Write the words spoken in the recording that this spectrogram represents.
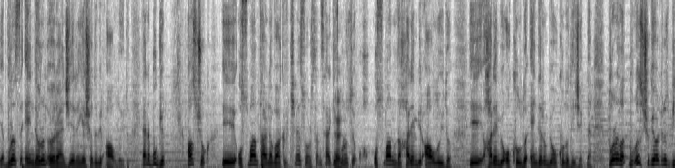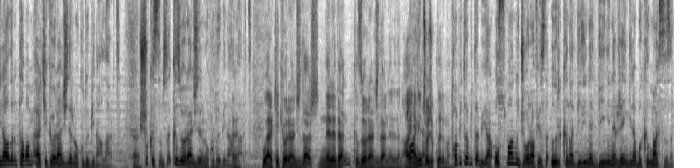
Ya burası Enderun öğrencilerin yaşadığı bir avluydu. Yani bugün az çok e, Osmanlı tarihine vakıf kime sorsanız herkes Evet. bunu söylüyor. "Oh, Osmanlı'da harem bir avluydu. E, harem bir okuldu. Enderun bir okuldu diyecekler. Burada, burası şu gördüğünüz binaların tamamı erkek öğrencilerin okuduğu binalardı. Şu kısımsa kız öğrencilerin okuduğu binalardı. Evet. Bu erkek öğrenciler nereden, kız öğrenciler nereden? Ailenin Aynen. çocukları mı? Tabii tabii tabii. Yani Osmanlı coğrafyasında ırkına, diline, dinine, rengine bakılmaksızın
